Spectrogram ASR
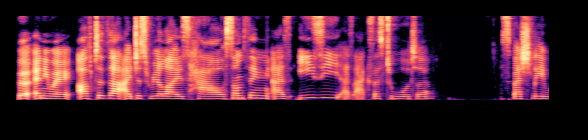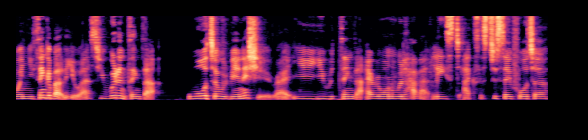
But anyway, after that, I just realized how something as easy as access to water, especially when you think about the US, you wouldn't think that water would be an issue, right? You you would think that everyone would have at least access to safe water,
